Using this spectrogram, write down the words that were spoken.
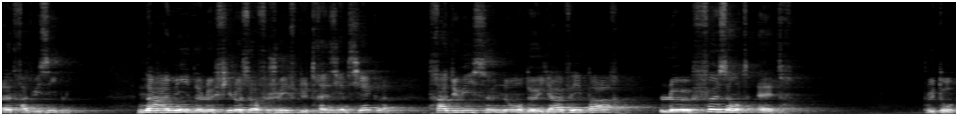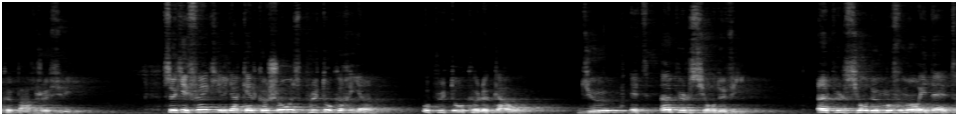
intraduisible. Nahamid, le philosophe juif du XIIIe siècle, traduit ce nom de Yahvé par le faisant être plutôt que par je suis. Ce qui fait qu'il y a quelque chose plutôt que rien, ou plutôt que le chaos. Dieu est impulsion de vie impulsion de mouvement et d'être,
